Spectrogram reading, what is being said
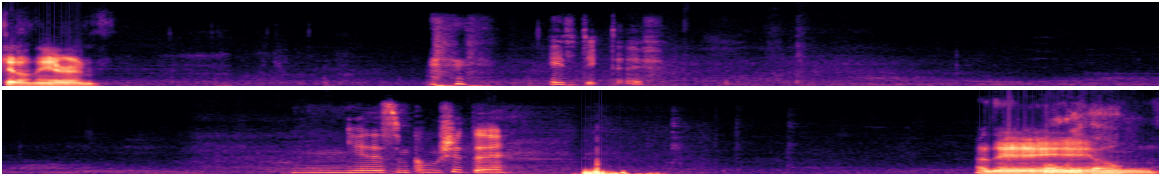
get on there and. Eat a dick, Dave. Mm, Yeah, there's some cool shit there. And Holy then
